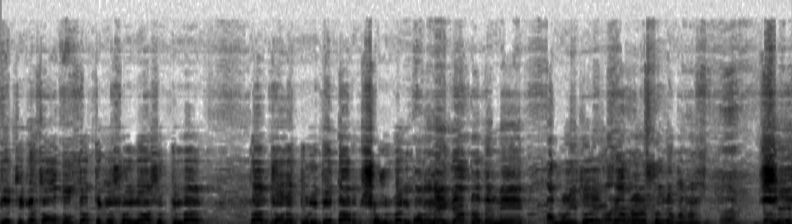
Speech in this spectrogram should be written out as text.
যে, ঠিক আছে, অযোধ্যার থেকে সৈন্য আসুক কিংবা তার জনকপুরীতে তার শ্বশুরবাড়ি বলে নাই যে, আপনাদের মেয়ে অপহৃত হয়ে গেছে, আপনারা সৈন্য পাঠান। সে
